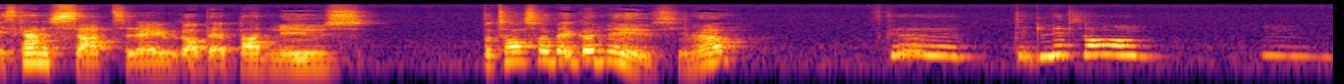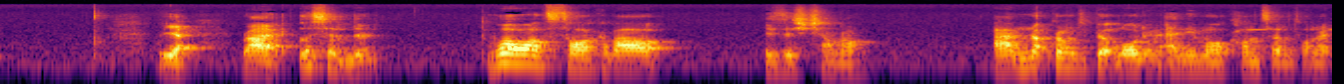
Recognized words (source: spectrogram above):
It's kind of sad today, we've got a bit of bad news, but also a bit of good news, you know? It's good, it lives on. Hmm. But yeah, right, listen, the, what I want to talk about is this channel. I'm not going to be uploading any more content on it.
